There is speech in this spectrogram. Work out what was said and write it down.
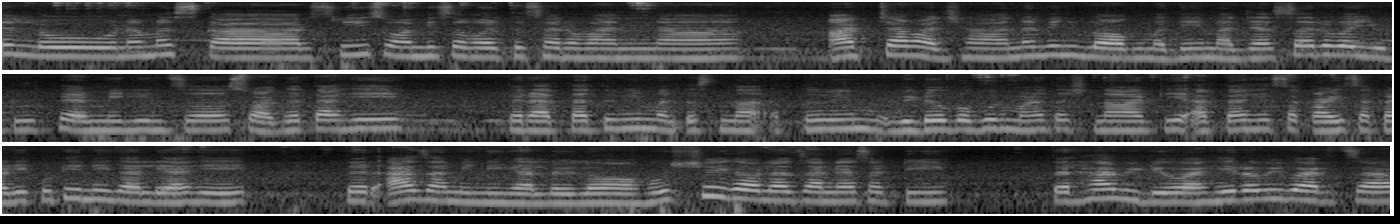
हॅलो नमस्कार. श्री स्वामी समर्थ सर्वांना आजच्या माझ्या नवीन ब्लॉगमध्ये माझ्या सर्व यूट्यूब फॅमिलींचं स्वागत आहे. तर आता तुम्ही म्हणत असणार तुम्ही व्हिडिओ बघून म्हणत असणार की आता हे सकाळी सकाळी कुठे निघाले आहे? तर आज आम्ही निघालेलो आहोत शेगावला जाण्यासाठी. तर हा व्हिडिओ आहे रविवारचा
